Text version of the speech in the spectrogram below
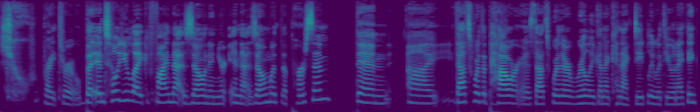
right through. But until you like find that zone and you're in that zone with the person, then uh, that's where the power is. That's where they're really going to connect deeply with you. And I think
